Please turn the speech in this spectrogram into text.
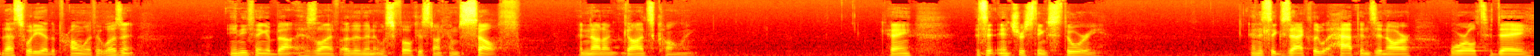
That's what he had the problem with. It wasn't anything about his life other than it was focused on himself and not on God's calling. Okay? It's an interesting story. And it's exactly what happens in our world today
